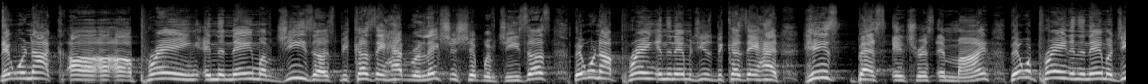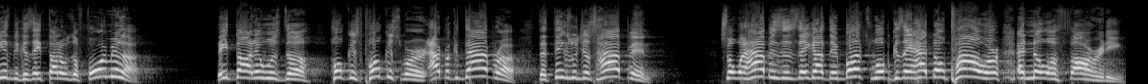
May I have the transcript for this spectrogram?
they were not uh, uh, uh, praying in the name of Jesus because they had relationship with Jesus. They were not praying in the name of Jesus because they had his best interest in mind. They were praying in the name of Jesus because they thought it was a formula. They thought it was the hocus pocus word, abracadabra, that things would just happen. So what happens is they got their butts whooped because they had no power and no authority.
